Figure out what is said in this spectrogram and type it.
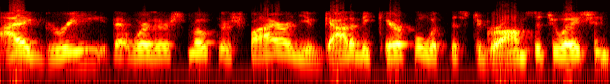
I agree that where there's smoke, there's fire, and you've got to be careful with this deGrom situation.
